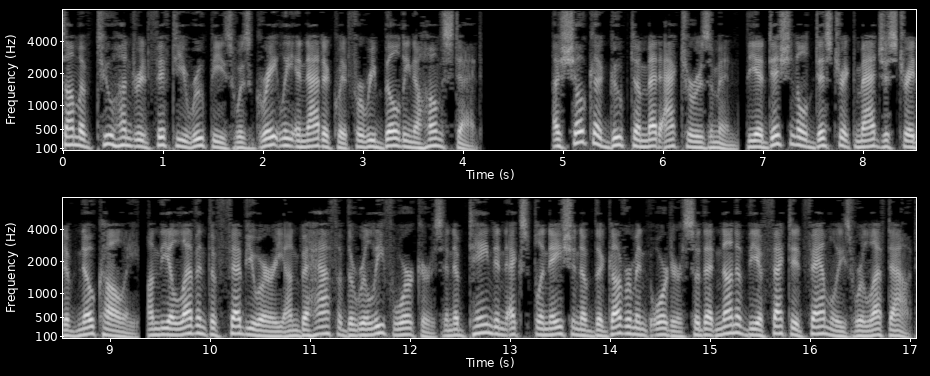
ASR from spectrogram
sum of 250 rupees was greatly inadequate for rebuilding a homestead. Ashoka Gupta met Akhtaruzaman, the additional district magistrate of Noakhali, on the 11th of February on behalf of the relief workers and obtained an explanation of the government order so that none of the affected families were left out.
